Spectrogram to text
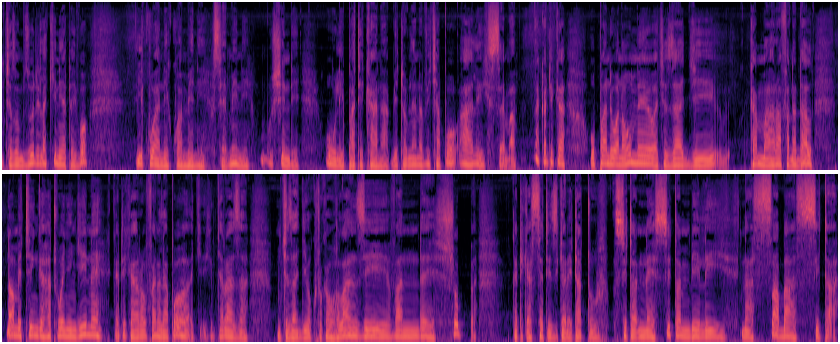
mchezo mzuri, lakini hata hivyo ilikuwa ni kuamini usiamini, ushindi ulipatikana, Bitomljanovic hapo alisema. Na katika upande wa wanaume, wachezaji kama Rafa Nadal na wametinga hatua nyingine katika robo fainali hapo, akimcharaza mchezaji wa kutoka Uholanzi Van de Schop katika seti zikiwa ni tatu sita nne sita mbili na saba sita.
